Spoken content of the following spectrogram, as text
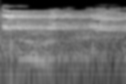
Good.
